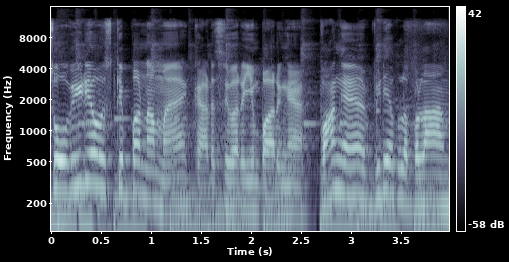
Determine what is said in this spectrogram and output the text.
ஸோ வீடியோவை ஸ்கிப் பண்ணாமல் கடைசி வரையும் பாருங்கள் வாங்க வீடியோக்குள்ளே போகலாம்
